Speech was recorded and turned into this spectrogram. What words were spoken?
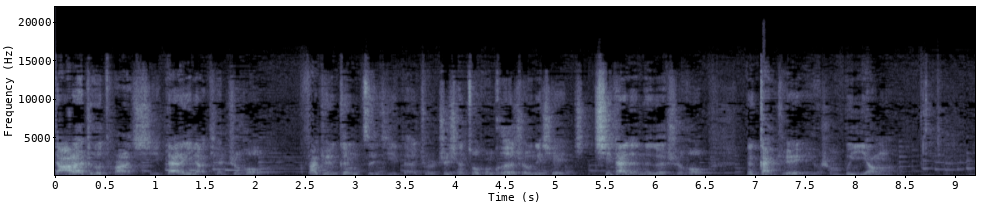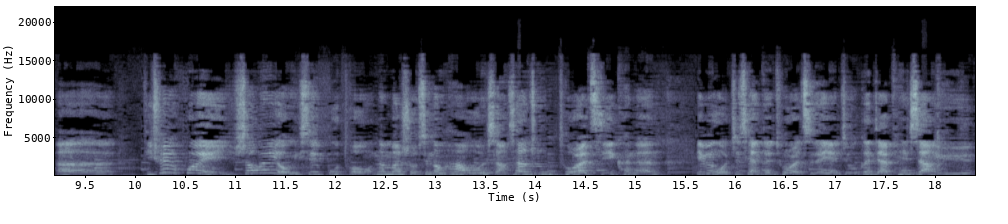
达了这个土耳其，待了一两天之后，发觉跟自己的就是之前做功课的时候那些期待的那个时候，那感觉有什么不一样吗？呃，的确会稍微有一些不同。那么首先的话，我想象中的土耳其可能，因为我之前对土耳其的研究更加偏向于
